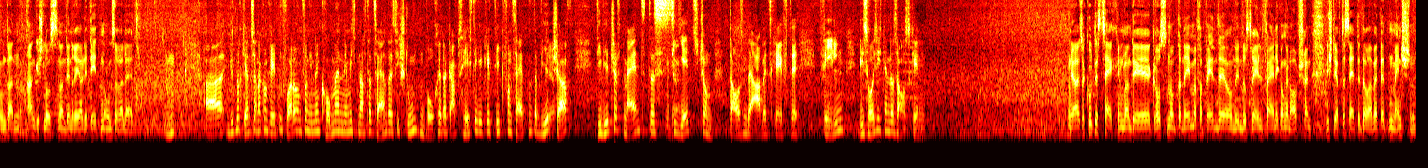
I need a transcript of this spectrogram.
und dann angeschlossen an den Realitäten unserer Leid. Mhm. Äh, ich würde noch gern zu einer konkreten Forderung von Ihnen kommen, nämlich nach der 32-Stunden-Woche. Da gab es heftige Kritik von Seiten der Wirtschaft. Ja. Die Wirtschaft meint, dass sie jetzt schon tausende Arbeitskräfte fehlen. Wie soll sich denn das ausgehen? Ja, ist ein gutes Zeichen, wenn die großen Unternehmerverbände und industriellen Vereinigungen aufschreien, ich stehe auf der Seite der arbeitenden Menschen.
